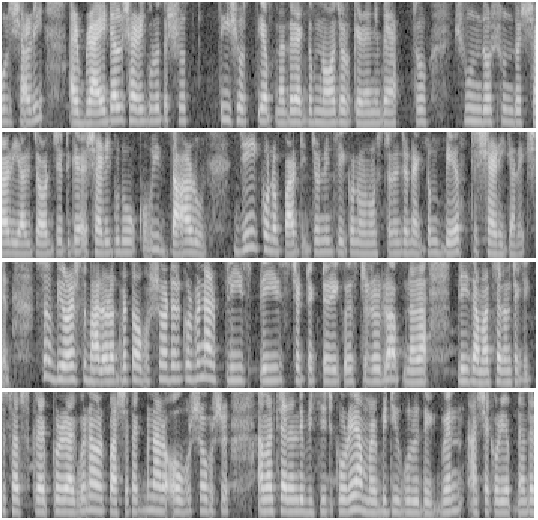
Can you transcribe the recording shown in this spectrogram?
কোয়ালিটিফুল শাড়ি আর ব্রাইডাল শাড়িগুলো তো সত্যি সত্যি আপনাদের একদম নজর কেড়ে নেবে। এত সুন্দর সুন্দর শাড়ি আর জর্জেট শাড়িগুলো খুবই দারুণ। যে কোনো পার্টির জন্য যে কোনো অনুষ্ঠানের জন্য একদম best sari collection so viewers ভালো লাগলে তো অবশ্যই অর্ডার করবেন। আর প্লিজ প্লিজ ছোট্ট একটা রিকোয়েস্ট রইল। আপনারা প্লিজ আমার চ্যানেলটাকে একটু সাবস্ক্রাইব করে রাখবেন, আমার পাশে থাকবেন। আর অবশ্যই অবশ্যই আমার চ্যানেলে ভিজিট করে আমার ভিডিওগুলো দেখবেন। আশা করি আপনাদের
